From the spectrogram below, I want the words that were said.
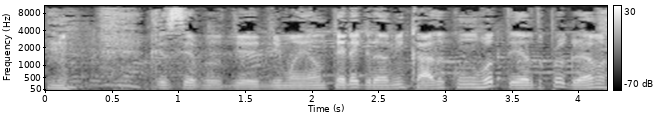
recebo de, de manhã um telegrama em casa com o roteiro do programa.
